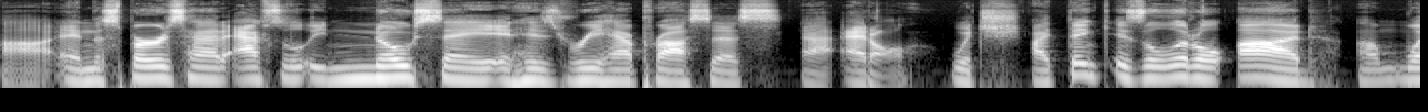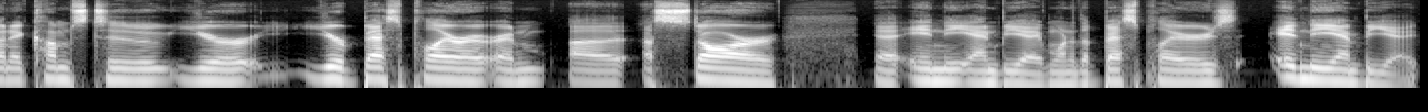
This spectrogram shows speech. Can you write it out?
Uh, and the Spurs had absolutely no say in his rehab process uh, at all, which I think is a little odd um, when it comes to your your best player and uh, a star uh, in the NBA, one of the best players in the NBA.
